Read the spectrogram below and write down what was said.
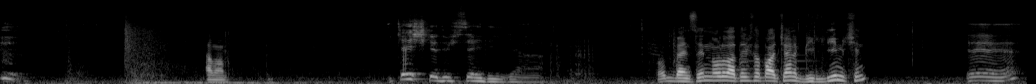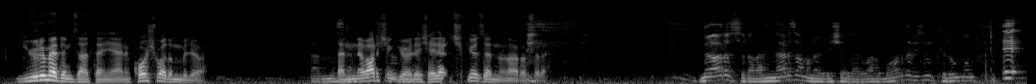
tamam. Keşke düşseydin ya. Oğlum ben senin orada ateş topu açacağını bildiğim için Ee, yürümedim zaten yani. Koşmadım bile. Ben mesela Sen ne var çünkü öyle şeyler çıkıyor senden ara sıra. Ne ara sıra ben her zaman öyle şeyler var. Bu arada bizim kırılmam. E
